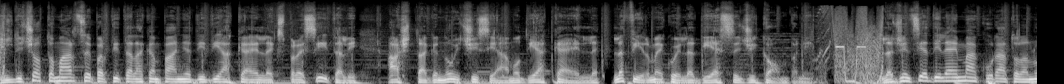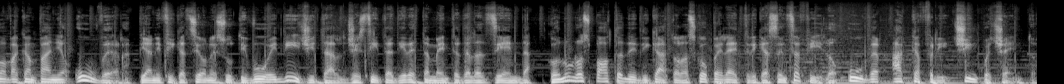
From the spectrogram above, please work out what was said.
Il 18 marzo è partita la campagna di DHL Express Italy, hashtag Noi ci siamo DHL, la firma è quella di SG Company. L'agenzia Dilemma ha curato la nuova campagna Uber, pianificazione su TV e digital, gestita direttamente dall'azienda, con uno spot dedicato alla scopa elettrica senza filo Uber H-Free 500.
